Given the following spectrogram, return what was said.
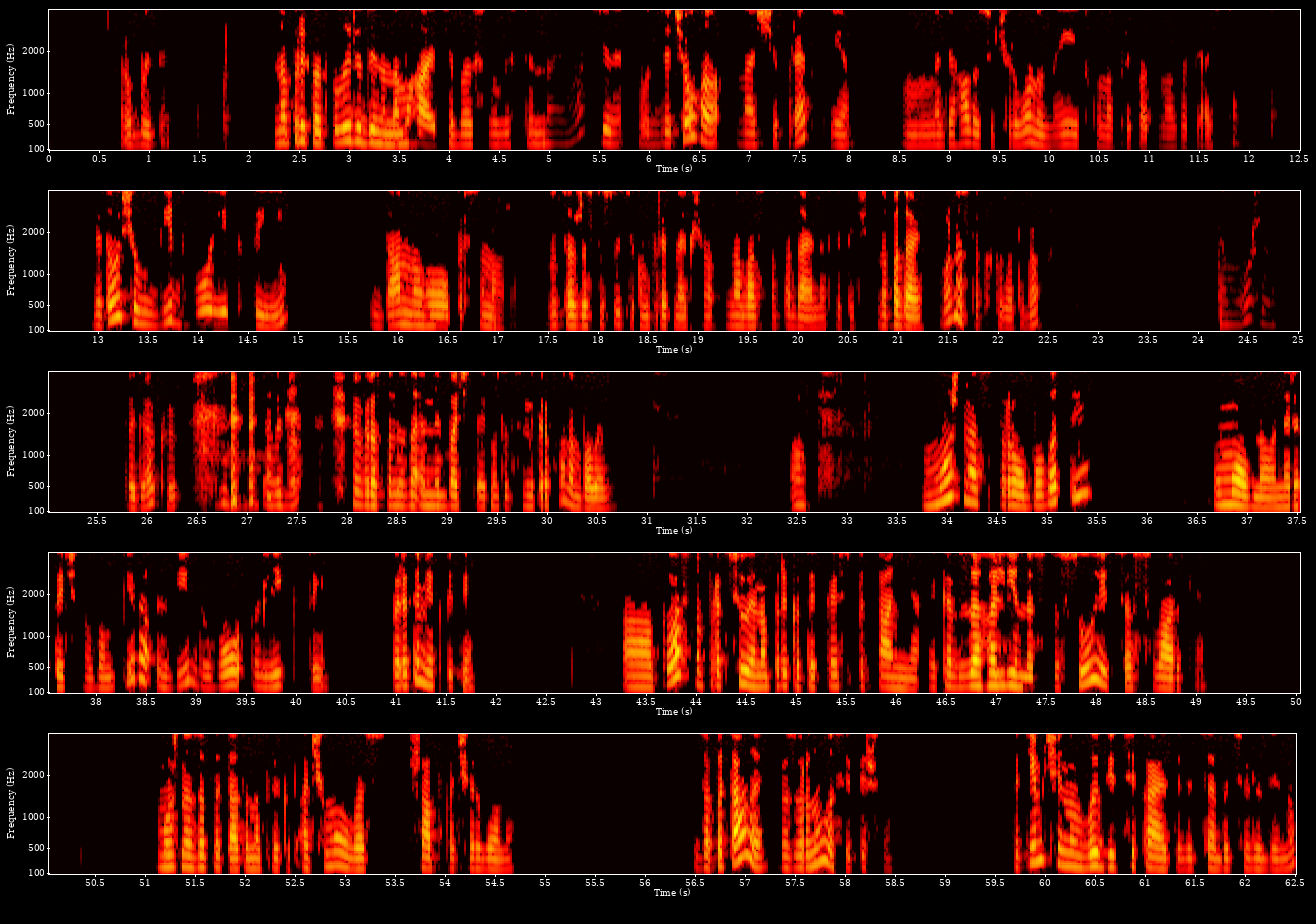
робити. Наприклад, коли людина намагається вас вивести на емоції, от для чого наші предки надягали цю червону нитку, наприклад, на зап'ястя? Для того, щоб відволікти даного персонажа. Ну, це вже стосується конкретно, якщо на вас нападає енергетично. Нападає, можна так сказати? Да? Та можна. Та дякую. Будь ласка. Ви просто не, зна... не бачите, як ми тут з мікрофоном балимось. От. Можна спробувати умовного енергетичного вампіра відволікти перед тим, як піти. Класно працює, наприклад, якесь питання, яке взагалі не стосується сварки. Можна запитати, наприклад, а чому у вас шапка червона? запитали, розвернулися і пішли. Таким чином, ви відсікаєте від себе цю людину.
